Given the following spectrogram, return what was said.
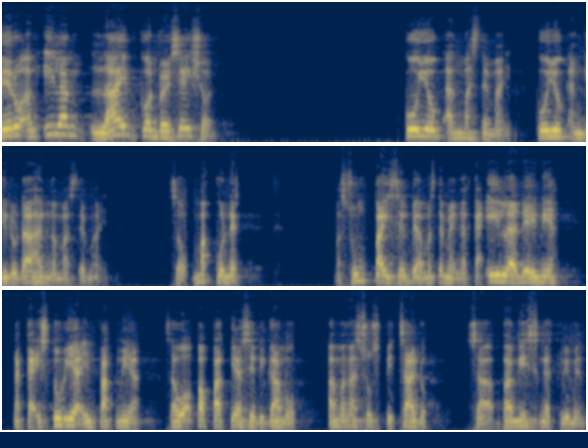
Pero ang ilang live conversation, kuyog ang mastermind. Kuyog ang ginudahan nga mastermind. So, makonect, masumpay silbi ang mastermind nga kaila day niya, nakaistorya in fact niya sa wa papatya si Digamo ang mga suspitsado sa bangis nga krimen.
